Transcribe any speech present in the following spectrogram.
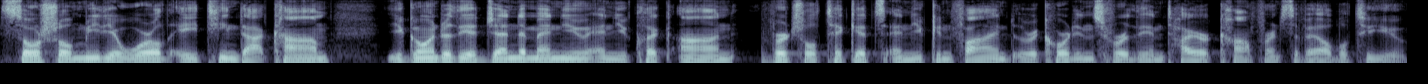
socialmediaworld18.com. You go under the agenda menu and you click on virtual tickets, and you can find the recordings for the entire conference available to you.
